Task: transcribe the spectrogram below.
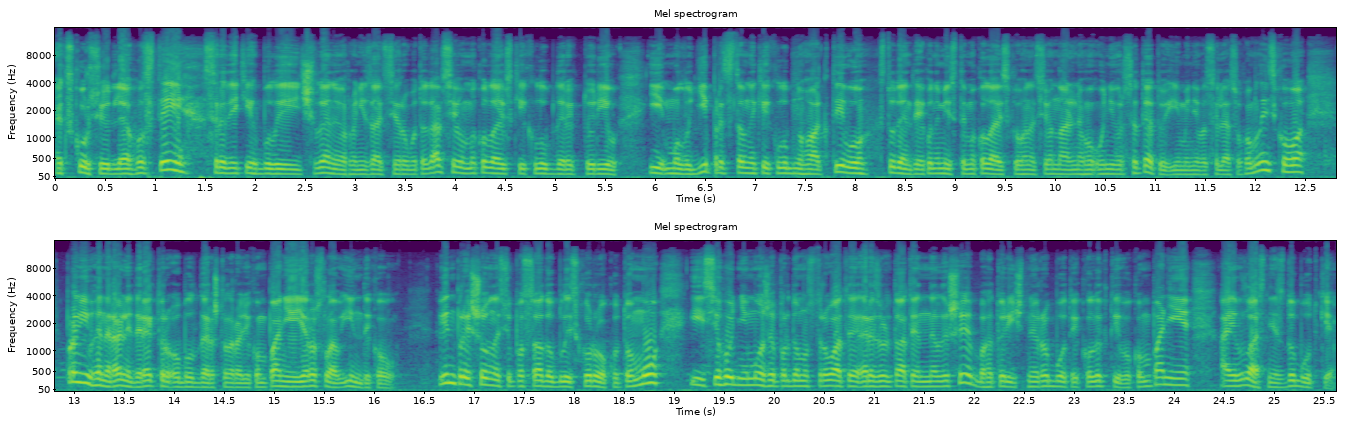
Екскурсію для гостей, серед яких були і члени організації роботодавців, Миколаївський клуб директорів і молоді представники клубного активу, студенти-економісти Миколаївського національного університету імені Василя Сухомлинського, провів генеральний директор облдержтелерадіокомпанії Ярослав Індиков. Він прийшов на цю посаду близько року тому і сьогодні може продемонструвати результати не лише багаторічної роботи колективу компанії, а й власні здобутки.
